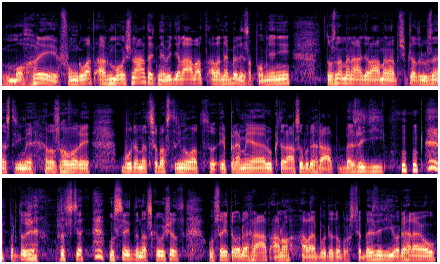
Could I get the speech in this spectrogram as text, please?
mohli fungovat a možná teď nevydělávat, ale nebyli zapomněni. To znamená, děláme například různé streamy, rozhovory, budeme třeba streamovat i premiéru, která se bude hrát bez lidí, protože prostě musí to naskoušet, musí to odehrát, ano, ale bude to prostě bez lidí, odehrajou,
